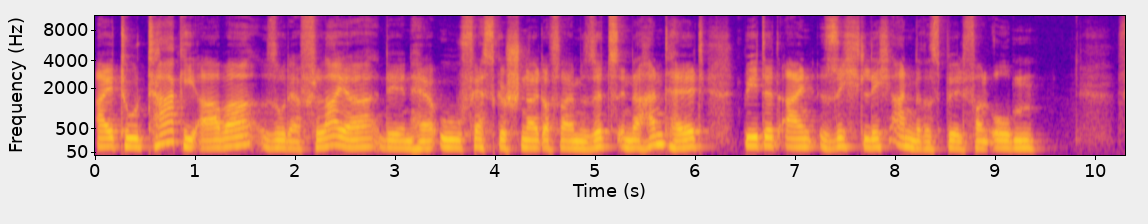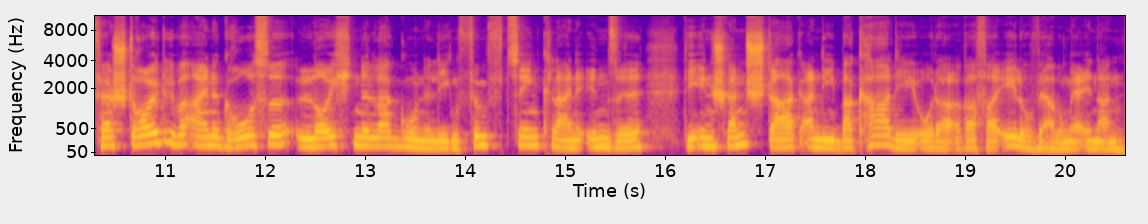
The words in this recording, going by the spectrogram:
Aitutaki aber, so der Flyer, den Herr U festgeschnallt auf seinem Sitz in der Hand hält, bietet ein sichtlich anderes Bild von oben. Verstreut über eine große, leuchtende Lagune liegen 15 kleine Inseln, die ihn ganz stark an die Bacardi- oder Raffaello-Werbung erinnern.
